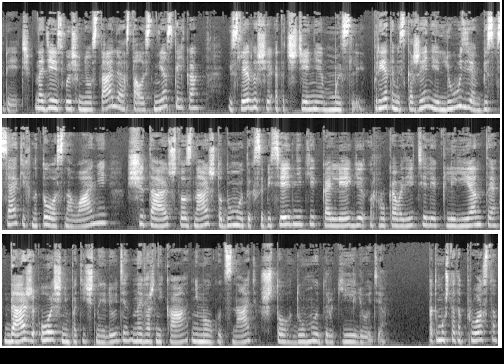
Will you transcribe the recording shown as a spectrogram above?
речь? Надеюсь, вы еще не устали, осталось несколько. И следующее — это чтение мыслей. При этом искажение люди без всяких на то оснований считают, что знают, что думают их собеседники, коллеги, руководители, клиенты. Даже очень эмпатичные люди наверняка не могут знать, что думают другие люди. Потому что это просто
